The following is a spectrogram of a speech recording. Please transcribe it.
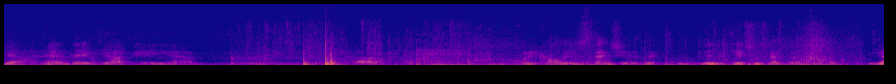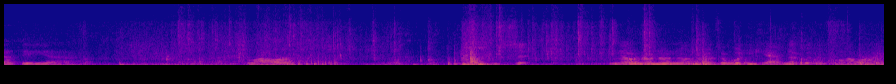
Yeah, and they've got a, um, uh, what do you call these things you, the, in the kitchen's got the, you got the, uh, flour. No, no, no, no, no, it's a wooden cabinet with a flower.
